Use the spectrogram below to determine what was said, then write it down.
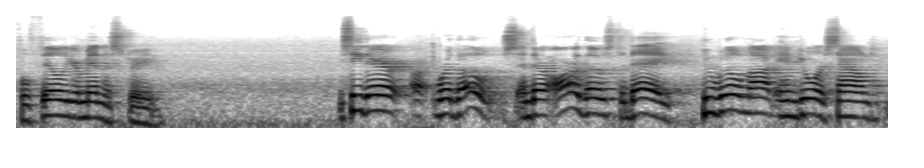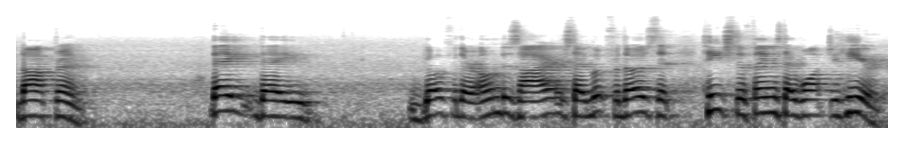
fulfill your ministry. You see, there were those, and there are those today, who will not endure sound doctrine. They, they go for their own desires. They look for those that teach the things they want to hear.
